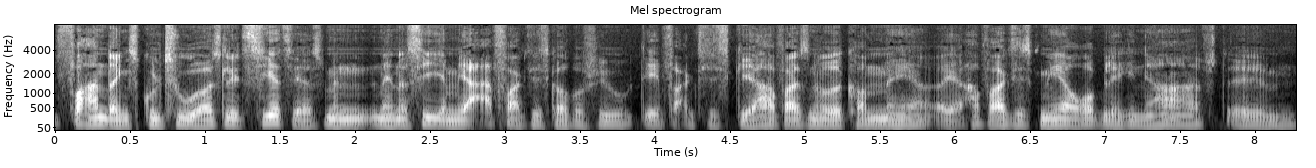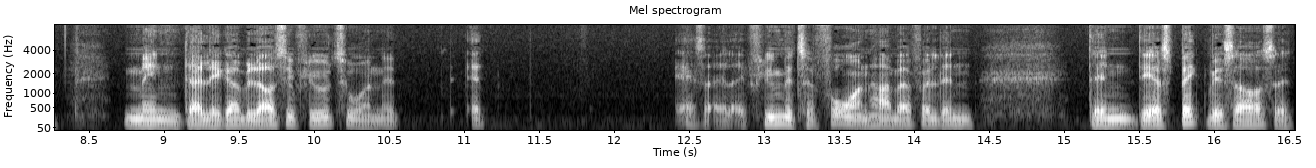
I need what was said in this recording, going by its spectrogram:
forandringskultur også lidt siger til os, men, men at sige, at jeg er faktisk oppe at flyve, det er faktisk, jeg har faktisk noget at komme med her, og jeg har faktisk mere overblik, end jeg har haft. Øh, men der ligger vel også i flyveturen, at, at altså, eller i flymetaforen har i hvert fald den, den, det aspekt ved sig også, at,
